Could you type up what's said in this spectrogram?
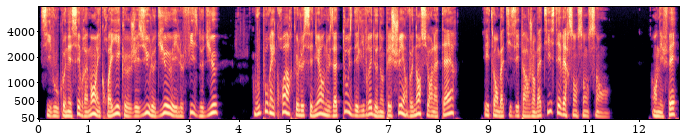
Si vous connaissez vraiment et croyez que Jésus le Dieu est le Fils de Dieu, vous pourrez croire que le Seigneur nous a tous délivrés de nos péchés en venant sur la terre, étant baptisé par Jean-Baptiste et versant son sang. En effet,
